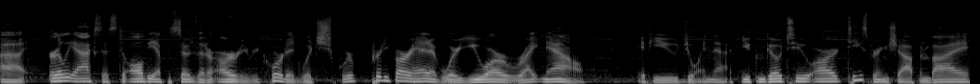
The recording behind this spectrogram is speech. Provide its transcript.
uh, early access to all the episodes that are already recorded, which we're pretty far ahead of where you are right now if you join that. You can go to our Teespring shop and buy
